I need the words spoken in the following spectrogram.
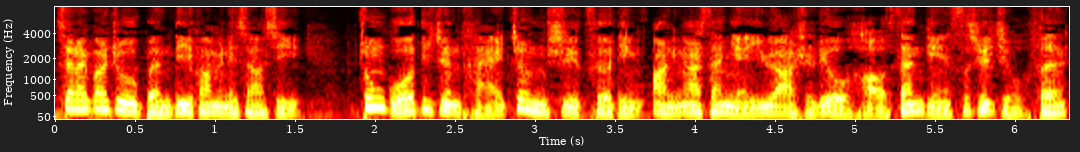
先来关注本地方面的消息。中国地震台正式测定，二零二三年一月二十六号三点四十九分，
